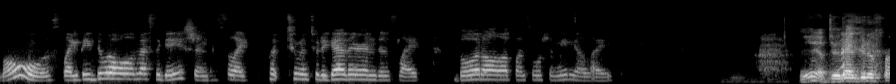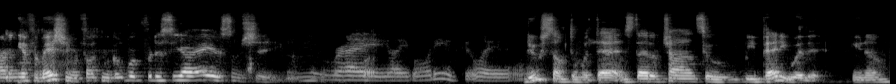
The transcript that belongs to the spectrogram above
most. Like they do a whole investigation just to like put two and two together and just like blow it all up on social media. Like Yeah, if they're that good at finding information, fucking go work for the CIA or some shit. You know what I mean? right, like what are you doing? Do something with that instead of trying to be petty with it. You know?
